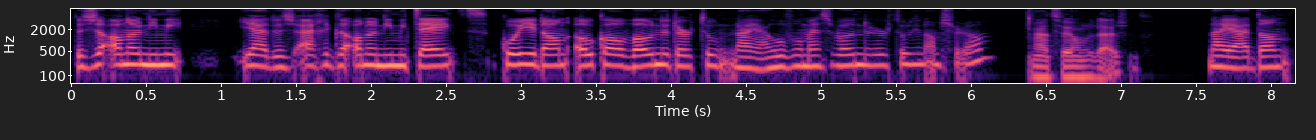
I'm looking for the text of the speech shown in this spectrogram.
Dus de anonimie, ja, dus eigenlijk de anonimiteit kon je dan ook al wonen er toen. Nou ja, hoeveel mensen woonden er toen in Amsterdam? Nou, 200.000. Nou ja, dan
